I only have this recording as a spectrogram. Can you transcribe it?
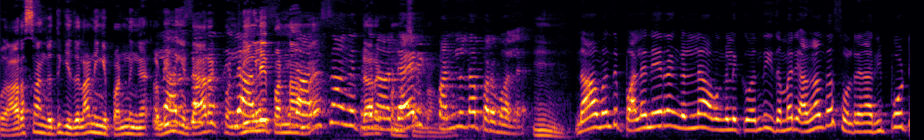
ஒரு அரசாங்கத்துக்கு இதெல்லாம் நீங்க பண்ணுங்க. அப்படின்னு நீங்க டைரக்ட் பண்ண நீங்களே பண்ணாம அரசாங்கத்துக்கு டைரக்ட் பண்ணலனா பரவாயில்ல. நான் வந்து பல நேரங்கள்ல அவங்களுக்கு வந்து இத மாதிரி அதனால தான் சொல்றேன். நான் ரிப்போர்ட்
